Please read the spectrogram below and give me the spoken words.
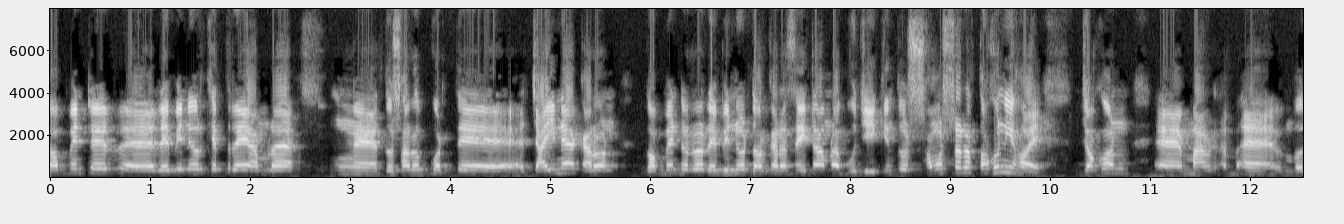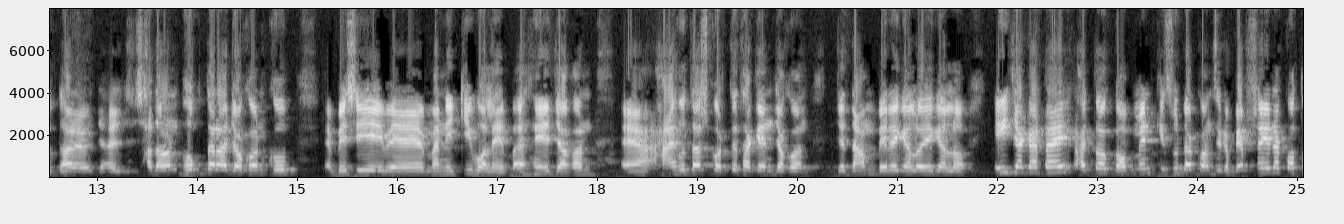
গভর্নমেন্টের রেভিনিউর ক্ষেত্রে আমরা দোষারোপ করতে চাই না কারণ গভর্নমেন্টেরও রেভিনিউর দরকার আছে এটা আমরা বুঝি। কিন্তু সমস্যাটা তখনই হয় যখন সাধারণ ভোক্তারা যখন খুব বেশি মানে কি বলে মানে যখন হাই হুতাশ করতে থাকেন, যখন যে দাম বেড়ে গেল, এ গেল, এই জায়গাটায় হয়তো গভর্নমেন্ট কিছুটা কনসিডার ব্যবসায়ীরা কত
